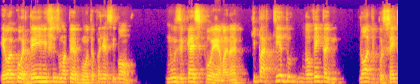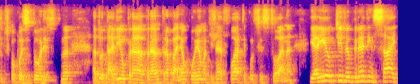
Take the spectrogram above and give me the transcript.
eu acordei e me fiz uma pergunta. Eu falei assim, bom, musicar esse poema, né? Que partido 90 9% dos compositores né, adotariam para trabalhar um poema que já é forte por si só. Né? E aí eu tive o um grande insight,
